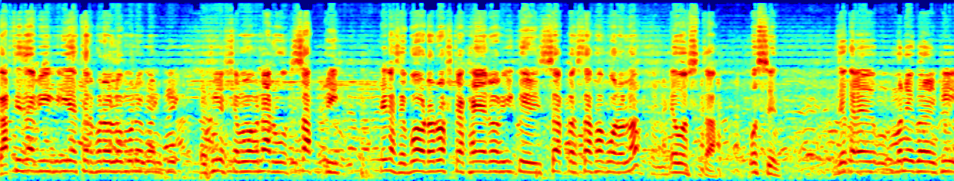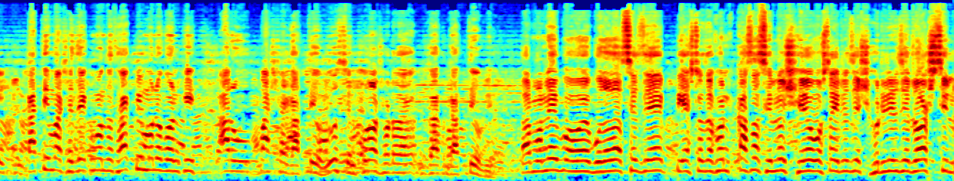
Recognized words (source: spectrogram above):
গাড়িতে যাবি ইয়ে তারপরে হলো মনে করেন কি বিয়ের সময় আরও চাপবি ঠিক আছে, বড় রসটা খাই আরও ই করে চাপা চাপা পড়ল অবস্থা। বুঝছেন? যেখানে মনে করেন কি কাতি মাসে যে পর্যন্ত থাকবি মনে করেন কি আরও পাঁচটা গাড়তে হবে বুঝছেন? পনেরোশো টাকা গা- গাড়তে হবে। তার মানে বোঝা যাচ্ছে যে পেঁয়াজটা যখন কাঁচা ছিল সেই অবস্থায় এটা যে শরীরের যে রস ছিল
